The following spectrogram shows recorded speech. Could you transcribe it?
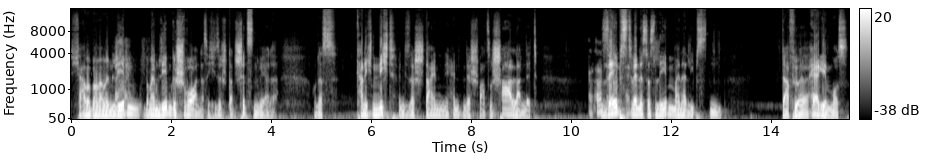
Ich habe bei meinem Leben, bei meinem Leben geschworen, dass ich diese Stadt schützen werde. Und das kann ich nicht, wenn dieser Stein in den Händen der schwarzen Schar landet. Selbst wenn es das Leben meiner Liebsten dafür hergeben muss.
